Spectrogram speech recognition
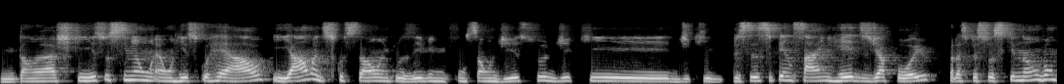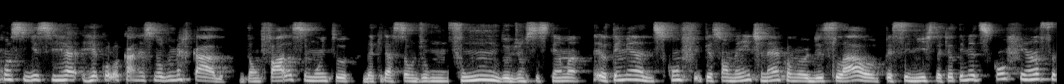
Então eu acho que isso sim é um, é um risco real e há uma discussão, inclusive, em função disso, de que, de que precisa se pensar em redes de apoio para as pessoas que não vão conseguir se re recolocar nesse novo mercado. Então fala-se muito da criação de um fundo, de um sistema. Eu tenho minha desconfiança, pessoalmente, né, como eu disse lá, o pessimista, que eu tenho minha desconfiança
